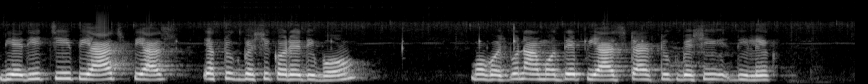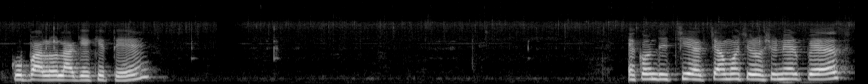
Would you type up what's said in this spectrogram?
দিয়ে দিচ্ছি পেঁয়াজ। পেঁয়াজ একটু বেশি করে দিব। মগজ বোনার মধ্যে পেঁয়াজটা একটু বেশি দিলে খুব ভালো লাগে খেতে। এখন দিচ্ছি এক চামচ রসুনের পেস্ট,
